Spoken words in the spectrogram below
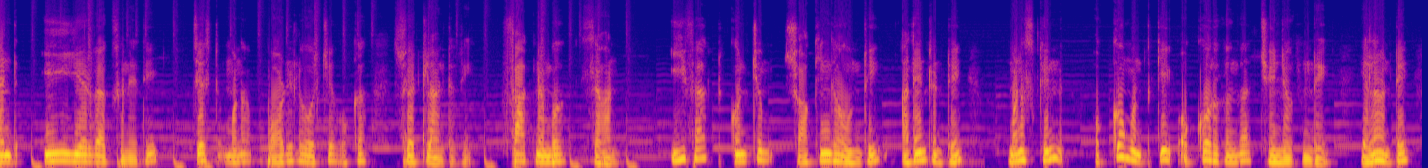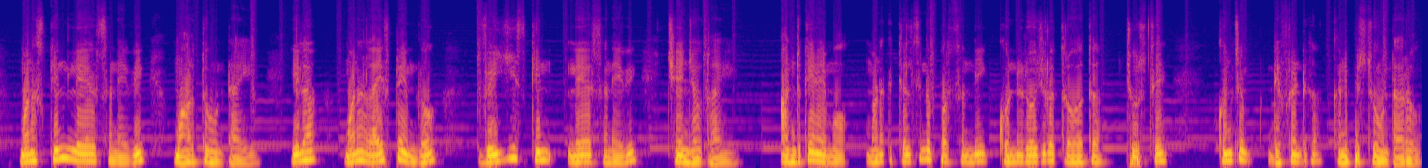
అండ్ ఈ ఇయర్ బ్యాగ్స్ అనేది జస్ట్ మన బాడీలో వచ్చే ఒక స్వెట్ లాంటిది. ఫ్యాక్ట్ నెంబర్ సెవెన్ ఈ ఫ్యాక్ట్ కొంచెం షాకింగ్గా ఉంది. అదేంటంటే మన స్కిన్ ఒక్కో మంత్కి ఒక్కో రకంగా చేంజ్ అవుతుంది. ఎలా అంటే మన స్కిన్ లేయర్స్ అనేవి మారుతూ ఉంటాయి. ఇలా మన లైఫ్ టైంలో వెయ్యి స్కిన్ లేయర్స్ అనేవి చేంజ్ అవుతాయి. అందుకేనేమో మనకు తెలిసిన పర్సన్ని కొన్ని రోజుల తర్వాత చూస్తే కొంచెం డిఫరెంట్గా కనిపిస్తూ ఉంటారు.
